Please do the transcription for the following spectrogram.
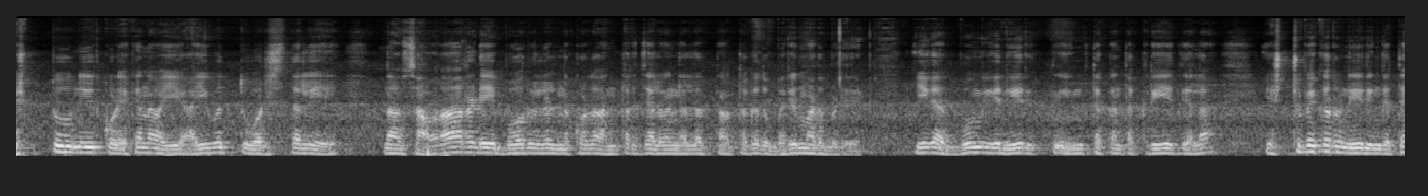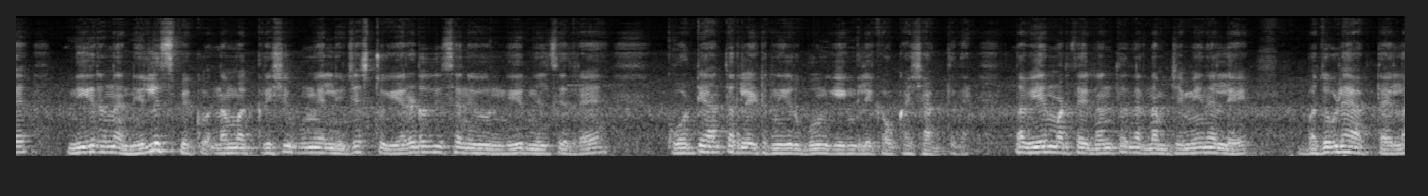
ಎಷ್ಟು ನೀರು ಕೊಡಿ ಯಾಕಂದ್ರೆ ನಾವು ಈ ಐವತ್ತು ವರ್ಷದಲ್ಲಿ ನಾವು ಸಾವಿರಾರು ಅಡಿ ಬೋರ್ವೆಲ್ಗಳನ್ನ ಕೊಡೋ ಅಂತರ್ಜಲವನ್ನೆಲ್ಲ ನಾವು ತೆಗೆದು ಬರಿ ಮಾಡಿಬಿಟ್ಟಿದೆ ಈಗ ಭೂಮಿಗೆ ನೀರು ಇಂಗ್ತಕ್ಕಂಥ ಕ್ರಿಯೆ ಇದೆಯಲ್ಲ, ಎಷ್ಟು ಬೇಕಾದ್ರೂ ನೀರು ಇಂಗುತ್ತೆ ನೀರನ್ನು ನಿಲ್ಲಿಸಬೇಕು. ನಮ್ಮ ಕೃಷಿ ಭೂಮಿಯಲ್ಲಿ ಜಸ್ಟ್ ಎರಡು ದಿವಸ ನೀವು ನೀರು ನಿಲ್ಲಿಸಿದರೆ ಕೋಟ್ಯಾಂತರ ಲೀಟರ್ ನೀರು ಭೂಮಿಗೆ ಇಂಗ್ಲಿಕ್ಕೆ ಅವಕಾಶ ಆಗ್ತದೆ. ನಾವು ಏನು ಮಾಡ್ತಾ ಇದ್ವಿ ಅಂತಂದರೆ ನಮ್ಮ ಜಮೀನಲ್ಲಿ ಬದುಗಳೇ ಇಲ್ಲ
